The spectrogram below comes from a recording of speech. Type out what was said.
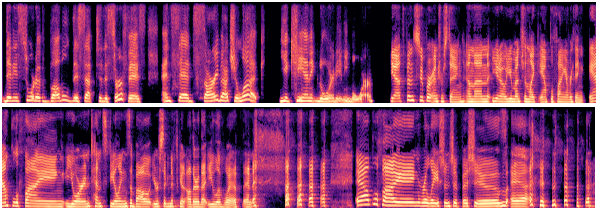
that has sort of bubbled this up to the surface and said, sorry about your luck. You can't ignore it anymore. Yeah, it's been super interesting. And then, you know, you mentioned like amplifying everything, amplifying your intense feelings about your significant other that you live with. And amplifying relationship issues and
